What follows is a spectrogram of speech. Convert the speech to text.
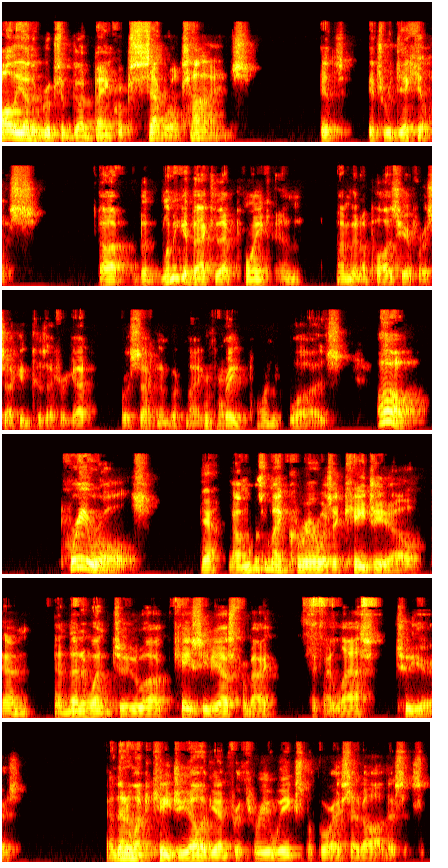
all the other groups have gone bankrupt several times. It's it's ridiculous. Uh, but let me get back to that point, and I'm going to pause here for a second because I forgot for a second what my okay. great point was. Oh, pre rolls. Yeah. Now, most of my career was at KGO, and and then I went to uh, KCBS for my like my last two years, and then I went to KGO again for three weeks before I said, "Oh, this is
